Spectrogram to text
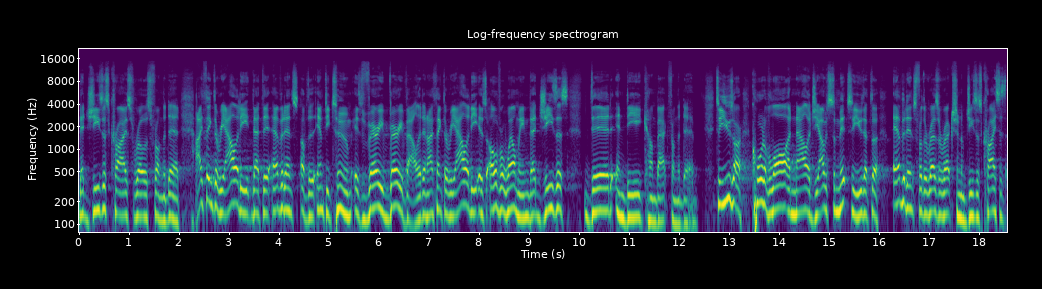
that Jesus Christ rose from the dead. I think the reality that the evidence of the empty tomb is very, very valid. And I think the reality is overwhelming that Jesus did indeed come back from the dead. To use our court of law analogy, I would submit to you that the evidence for the resurrection of Jesus Christ is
